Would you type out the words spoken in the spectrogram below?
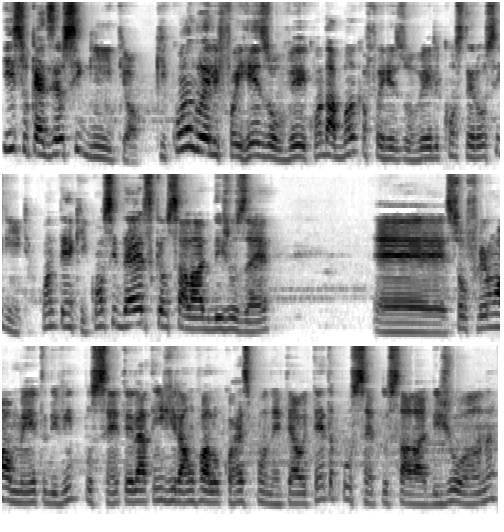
isso quer dizer o seguinte, ó, que quando ele foi resolver, quando a banca foi resolver, ele considerou o seguinte, quando tem aqui, considere-se que o salário de José é, sofreu um aumento de 20%, ele atingirá um valor correspondente a 80% do salário de Joana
